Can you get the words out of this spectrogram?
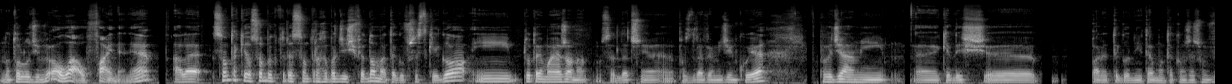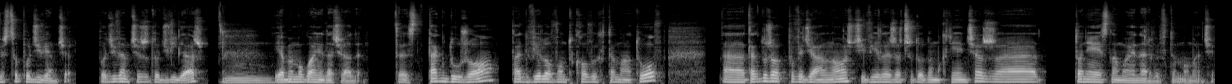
no to ludzie mówią, o wow, fajne, nie? Ale są takie osoby, które są trochę bardziej świadome tego wszystkiego i tutaj moja żona, serdecznie pozdrawiam i dziękuję, powiedziała mi e, kiedyś e, parę tygodni temu taką rzecz, mówi, wiesz co, podziwiam Cię, podziwiam Cię, że to dźwigasz, Mm. ja bym mogła nie dać rady. To jest tak dużo, tak wielowątkowych tematów, e, tak duża odpowiedzialność i wiele rzeczy do domknięcia, że to nie jest na moje nerwy w tym momencie.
